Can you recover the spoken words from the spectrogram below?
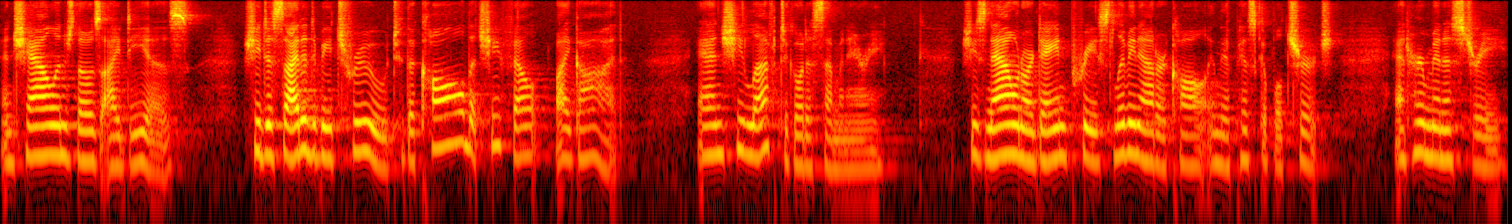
and challenged those ideas, she decided to be true to the call that she felt by God and she left to go to seminary. She's now an ordained priest living out her call in the Episcopal Church, and her ministry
